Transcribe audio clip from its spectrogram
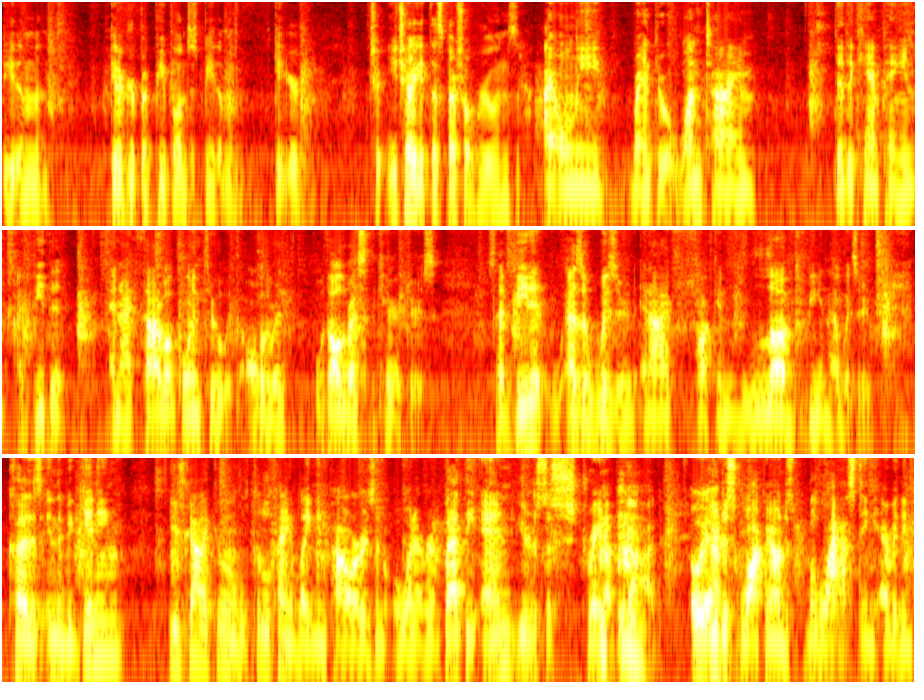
beat him, and get a group of people and just beat him and get your you try to get the special ruins. I only ran through it one time, did the campaign, I beat it, and I thought about going through it with all the re- with all the rest of the characters. So I beat it as a wizard, and I fucking loved being that wizard. Cause in the beginning, you just got like you know, little tiny lightning powers and or whatever, but at the end, you're just a straight up god. Oh, yeah. you're just walking around just blasting everything.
